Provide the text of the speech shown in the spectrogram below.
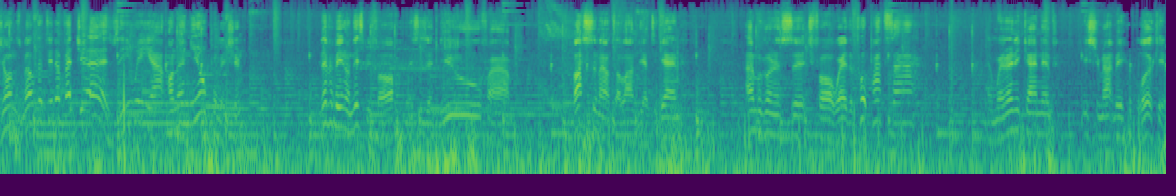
John's Melton Adventures. Here we are on a new permission. Never been on this before. This is a new farm. Vast amount of land yet again. And we're going to search for where the footpaths are and where any kind of history might be lurking.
